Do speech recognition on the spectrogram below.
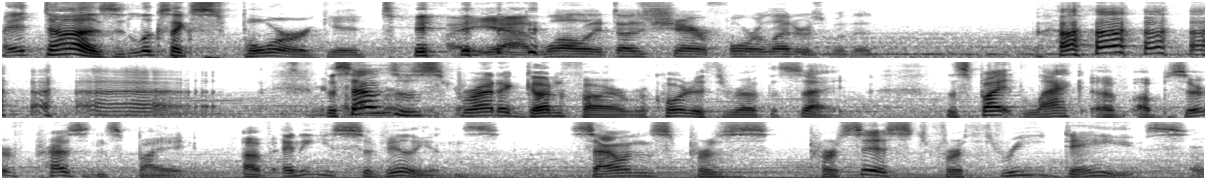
It does. It looks like spore. Get Uh, yeah, well, it does share four letters with it. The sounds of sporadic gunfire recorded throughout the site, despite lack of observed presence by of any civilians. Sounds pers- persist for three days. Oh.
